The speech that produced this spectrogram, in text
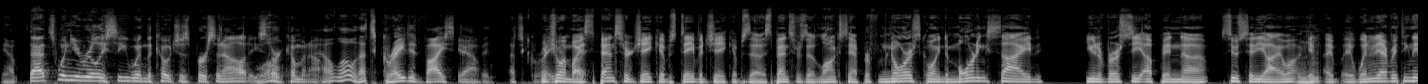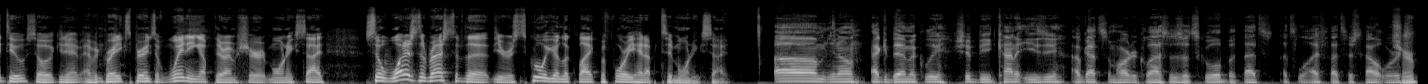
Yep. That's when you really see when the coach's personalities start coming out. Hello, that's great advice, Yeah. David. That's great. We're joined by. Spencer Jacobs, David Jacobs. Uh, Spencer's a long snapper from Norris, going to Morningside University up in uh, Sioux City, Iowa. Again, I, I win at everything they do, so you can have a great experience of winning up there. I'm sure at Morningside. So, what does the rest of the your school year look like before you head up to Morningside? Um, you know, academically should be kind of easy. I've got some harder classes at school, but that's that's life. That's just how it works. Sure.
